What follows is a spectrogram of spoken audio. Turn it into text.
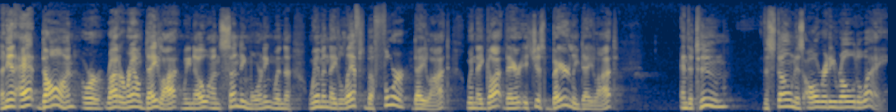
And then at dawn, or right around daylight, we know on Sunday morning when the women they left before daylight, when they got there, it's just barely daylight, and the tomb, the stone is already rolled away.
